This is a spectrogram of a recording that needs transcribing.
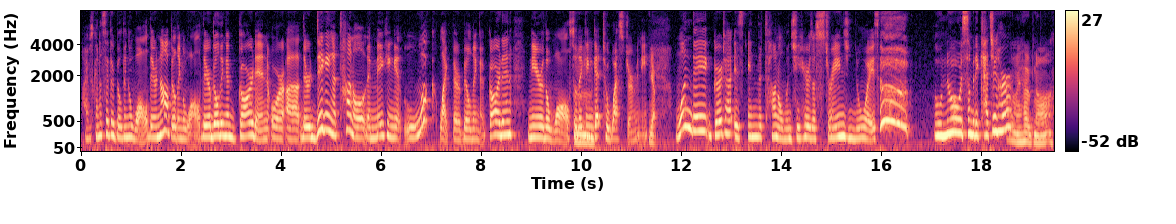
I was going to say they're building a wall. They're not building a wall. They're building a garden or uh, they're digging a tunnel and making it look like they're building a garden near the wall so they can get to West Germany. Yep. One day, Gerta is in the tunnel when she hears a strange noise. oh no, is somebody catching her? Oh, I hope not.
